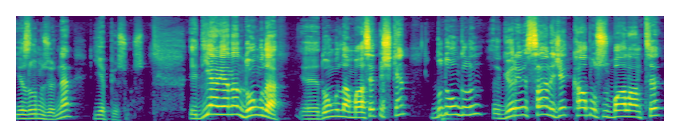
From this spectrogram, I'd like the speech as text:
yazılım üzerinden yapıyorsunuz. E, diğer yandan dongle'a, e, dongle'dan bahsetmişken bu dongle'ın e, görevi sadece kablosuz bağlantı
